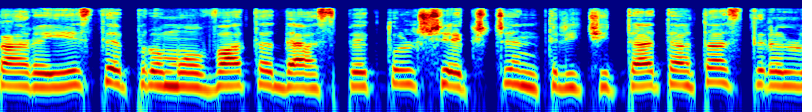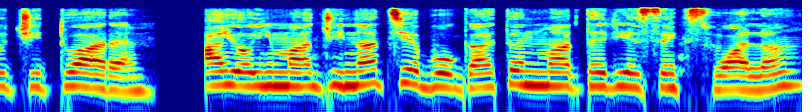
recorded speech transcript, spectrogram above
care este promovată de aspectul și excentricitatea ta strălucitoare. Ai o imaginație bogată în materie sexuală,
